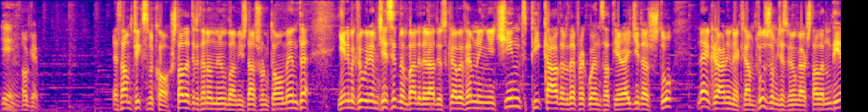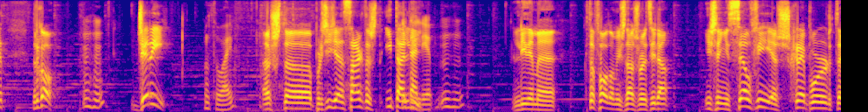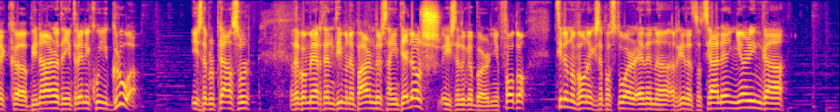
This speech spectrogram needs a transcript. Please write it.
E. Mm. Okej. Okay. E thamë fiks në kohë. 7:39 minuta miq të dashur në këto momente. Jeni me klubin e mëngjesit në valët e radios Club FM në 100.4 dhe frekuenca të tjera gjithashtu në ekranin e Klan Plus çdo mëngjes nga 7:10. Ndërkohë. Mhm. Mm Xheri. Më thuaj. Është uh, përgjigja e saktë është Itali. Itali. Mhm. Mm Lidhje me këtë foto miq të dashur e cila ishte një selfie e shkrepur tek uh, binarët e një treni ku një grua ishte përplasur dhe po merrte ndihmën e parë ndërsa një djalosh ishte duke bërë një foto, të cilën më vonë kishte postuar edhe në rrjetet sociale, njëri nga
